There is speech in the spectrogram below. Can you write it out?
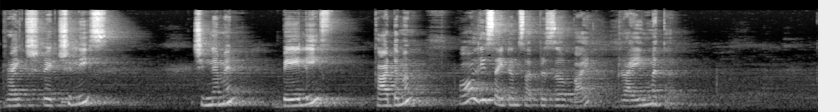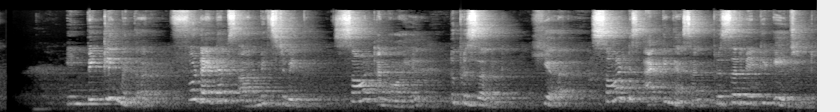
dried red chilies, cinnamon, bay leaf, cardamom, all these items are preserved by drying method. In pickling method, food items are mixed with salt and oil to preserve it. Here, salt is acting as a preservative agent.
